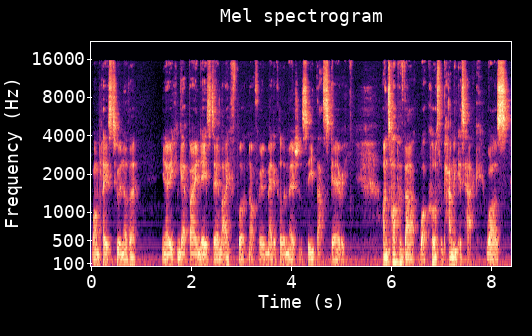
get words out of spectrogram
one place to another, you know, you can get by in day to day life, but not for a medical emergency, that's scary. On top of that, what caused the panic attack was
